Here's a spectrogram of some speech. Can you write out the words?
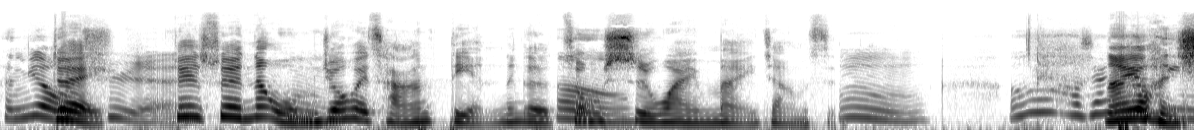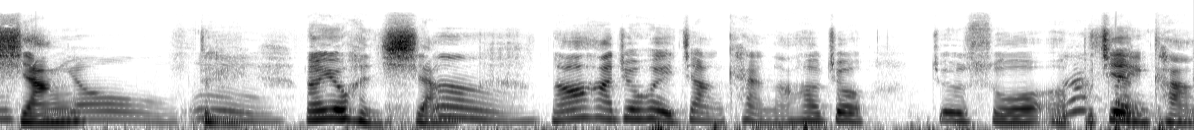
很有趣对，对，所以那我们就会常常点那个中式外卖这样子，嗯。嗯嗯，好像然后又很香，嗯、对，然后又很香，嗯、然后他就会这样看，然后就就是说呃不健康，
